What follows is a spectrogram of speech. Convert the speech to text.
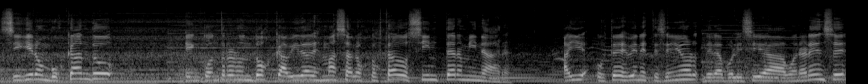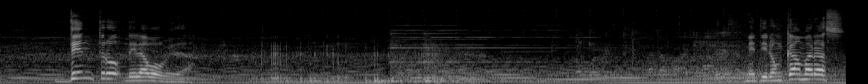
Siguieron buscando, encontraron dos cavidades más a los costados sin terminar. Ahí ustedes ven este señor de la policía bonaerense dentro de la bóveda. Metieron cámaras,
